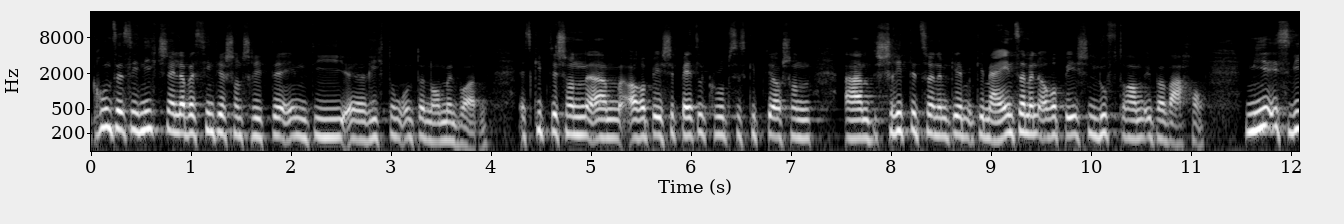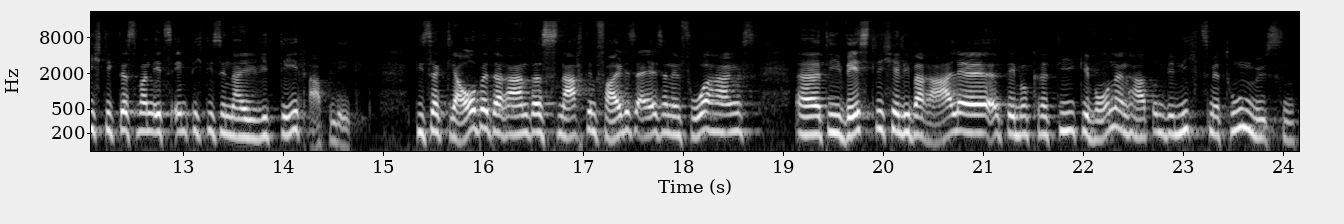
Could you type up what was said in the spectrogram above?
grundsätzlich nicht schnell, aber es sind ja schon Schritte in die äh, Richtung unternommen worden. Es gibt ja schon ähm, europäische Battlegroups, es gibt ja auch schon ähm, Schritte zu einem gemeinsamen europäischen Luftraumüberwachung. Mir ist wichtig, dass man jetzt endlich diese Naivität ablegt. Dieser Glaube daran, dass nach dem Fall des Eisernen Vorhangs äh, die westliche liberale Demokratie gewonnen hat und wir nichts mehr tun müssen.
